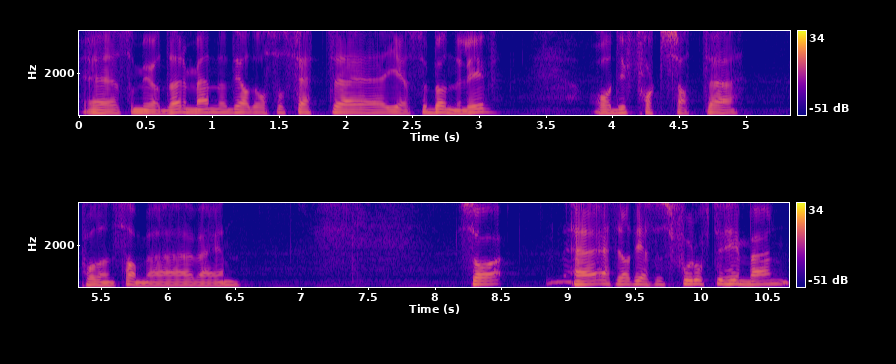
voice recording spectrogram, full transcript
eh, som jøder, men de hadde også sett eh, Jesu bønneliv, og de fortsatte på den samme veien. Så eh, etter at Jesus for opp til himmelen,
